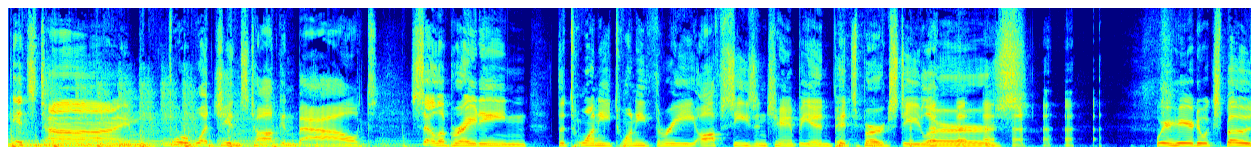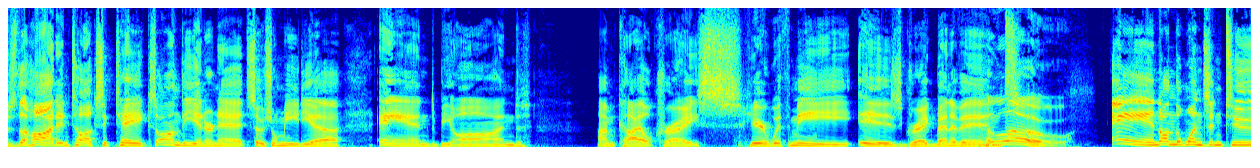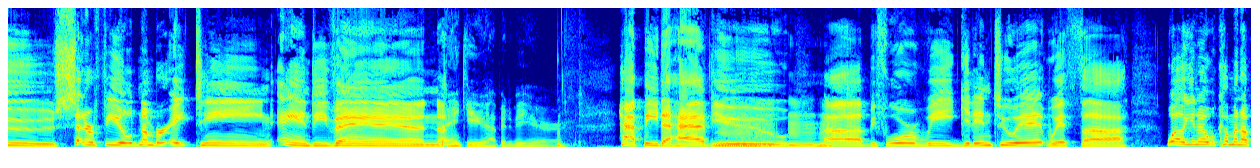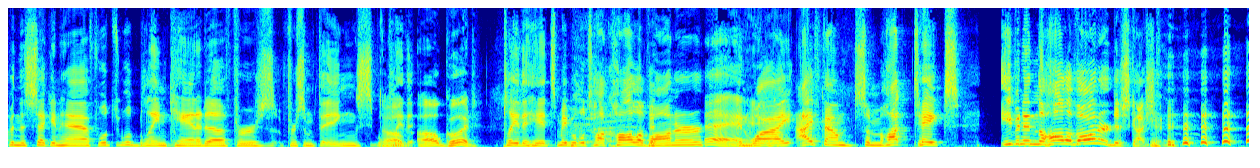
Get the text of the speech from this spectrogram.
It's time for what Yinz talking about. Celebrating the 2023 off-season champion Pittsburgh Steelers. We're here to expose the hot and toxic takes on the internet, social media, and beyond. I'm Kyle Chrise. Here with me is Greg Benevent. Hello. And on the ones and twos, center field number 18, Andy Van. Thank you. Happy to be here. Happy to have you. Mm-hmm, Uh, before we get into it with, uh, well, you know, coming up in the second half, we'll we'll blame Canada for for some things. We'll Oh, play the, oh, good. play the hits. Maybe we'll talk Hall of Honor Hey. and why I found some hot takes even in the Hall of Honor discussion.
